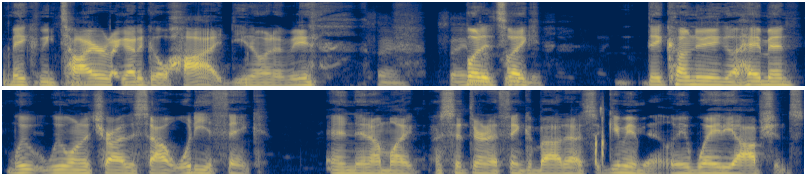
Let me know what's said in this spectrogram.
make me tired. I got to go hide. You know what I mean? Same, same but it's like they come to me and go, "Hey, man, we we want to try this out. What do you think?" And then I'm like, I sit there and I think about it. I said, "Give me a minute. Let me weigh the options."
